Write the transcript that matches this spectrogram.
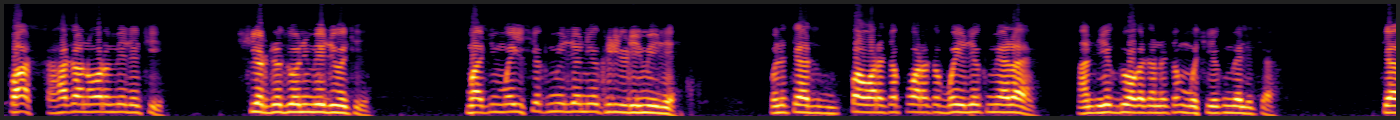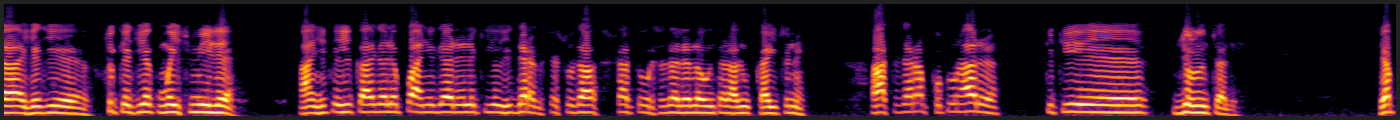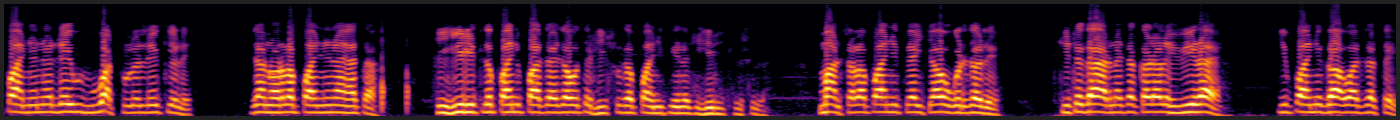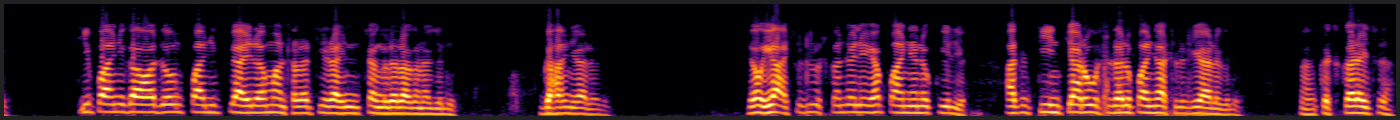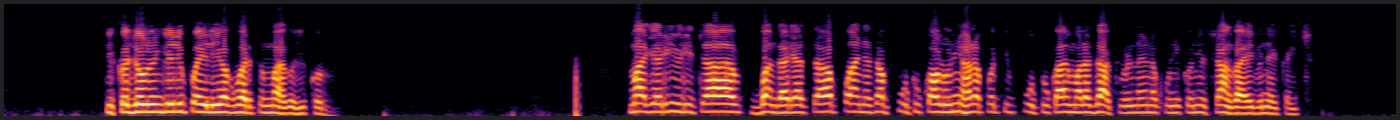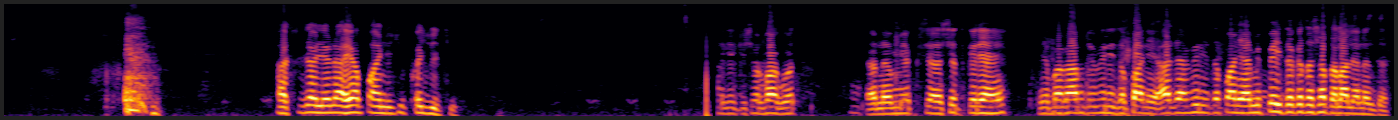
पाच सहा जनावरं मेल्याची. शेरडं दोन मेली होती. माझी म्हैस एक मेली आणि एक रिडी मेली. पण त्या पवाराच्या पोराचा बैल एक मेला आहे आणि एक दोघा जणांच्या म्हशी एक मेल्या त्या. त्या ह्याची सुक्याची एक म्हैस मेली आहे. आणि इथे ही काय झालं? पाणी द्यायला की ही द्राक्ष सुद्धा सात वर्ष झालं लावून त्याला अजून काहीच नाही. असं जरा फुटून आलं की ती जळून चाले या पाण्यानं लय वाटुलं लय केलं जनावराला पाणी नाही आता. ही हिरीतलं पाणी पाजायला जावं तर ही सुद्धा पाणी पिण्याची हिरीतलं सुद्धा. माणसाला पाणी प्यायचे अवघड झाले तिथं गारण्याच्या कडाला विहीर आहे. ती पाणी गावात जातंय. ती पाणी गावात जाऊन पाणी प्यायला माणसाला ती राहील चांगलं लागणं गेले गहाण आलेले. हो हे अशी नुकसान झाले ह्या पाण्यानं केली. आता तीन चार वर्ष झालं पाणी असलं तर यायला लागले. हां कसं करायचं? पिकं जळून गेली पहिली एक बार तर मागं ही करून. माझ्या रेडीचा बंधाऱ्याचा पाण्याचा पोटू काढून निघाला पण ती पोटू काय मला दाखवलं नाही ना कोणी कोणी सांगाय बी नाही काहीच. असं झालेलं आहे या पाण्याची फजिती. मार्गे किशोर भागवत. आणि मी एक श- शेतकरी आहे. हे बघा आमच्या विहिरीचं पाणी आज या विहिरीचं पाणी आम्ही प्यायचं कसं शेताला आल्यानंतर?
